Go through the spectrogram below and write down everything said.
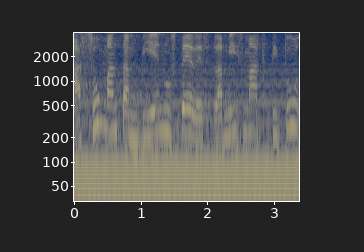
asuman también ustedes la misma actitud,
